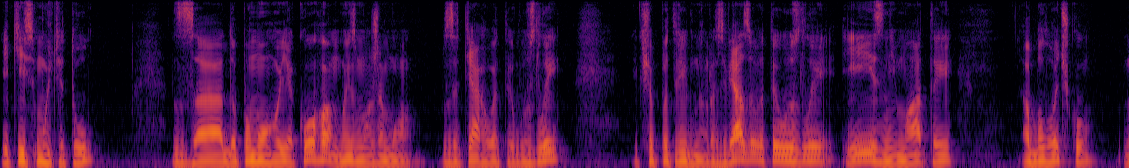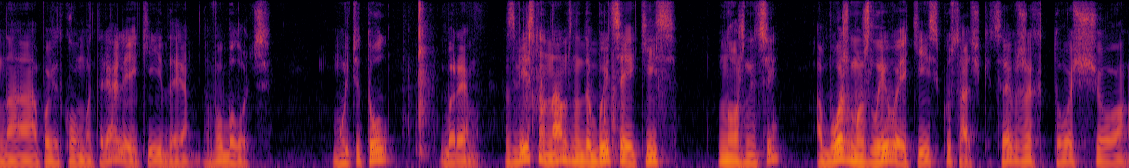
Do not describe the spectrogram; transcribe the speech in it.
якийсь мультитул за допомогою якого ми зможемо затягувати вузли, якщо потрібно розв'язувати вузли і знімати оболочку на повідковому матеріалі, який йде в оболочці. Мультитул беремо. Звісно, нам знадобиться якийсь ножниці, або ж, можливо, якісь кусачки. Це вже хто що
